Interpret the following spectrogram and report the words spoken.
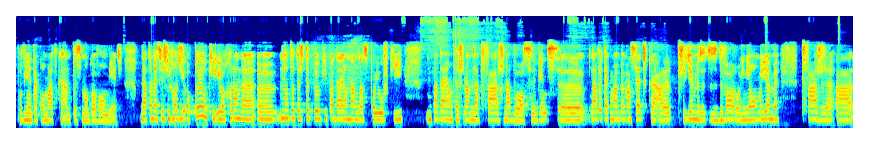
powinien taką maskę antysmogową mieć. Natomiast jeśli chodzi o pyłki i ochronę, no to też te pyłki padają nam na spojówki, padają też nam na twarz, na włosy, więc y, nawet jak mamy maseczkę, ale przyjdziemy z dworu i nie umyjemy twarzy, a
